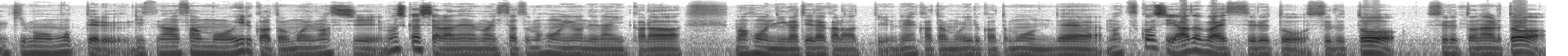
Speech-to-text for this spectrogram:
あ疑問を持ってるリスナーさんもいるかと思いますしもしかしたらね、まあ、一冊も本読んでないから、まあ、本苦手だからっていうね方もいるかと思うんで、まあ、少しアドバイスするとするとするとなると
